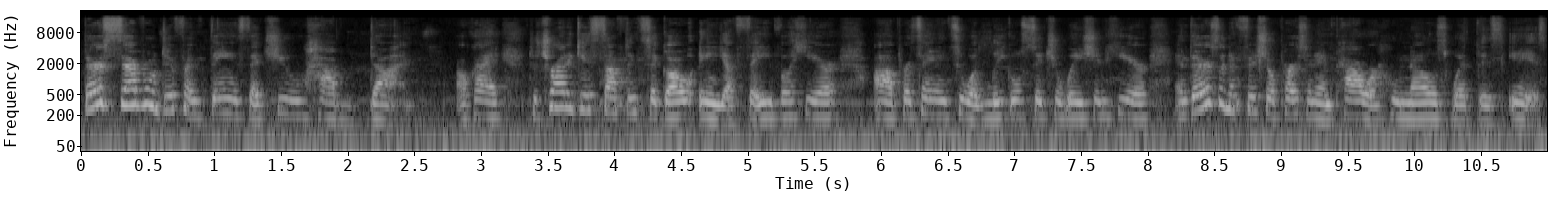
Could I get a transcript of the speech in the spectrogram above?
there's several different things that you have done okay to try to get something to go in your favor here uh, pertaining to a legal situation here and there's an official person in power who knows what this is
